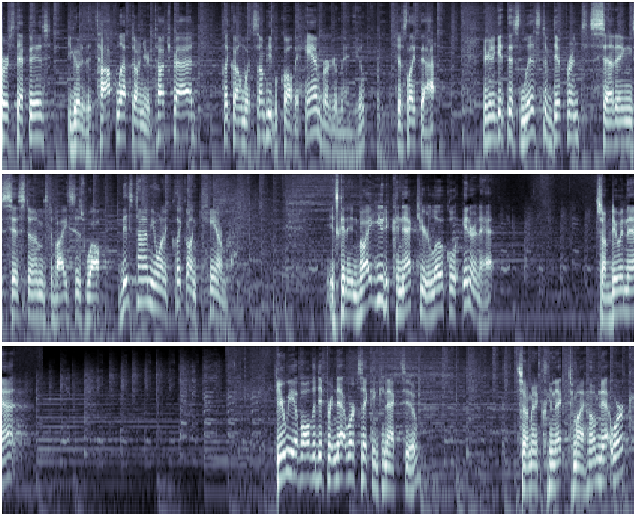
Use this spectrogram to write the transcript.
First step is you go to the top left on your touchpad, click on what some people call the hamburger menu, just like that. You're gonna get this list of different settings, systems, devices. Well, this time you wanna click on camera. It's gonna invite you to connect to your local internet. So I'm doing that. Here we have all the different networks I can connect to. So I'm gonna connect to my home network.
